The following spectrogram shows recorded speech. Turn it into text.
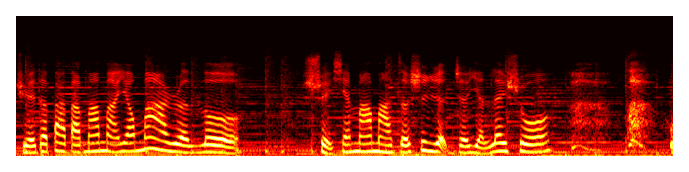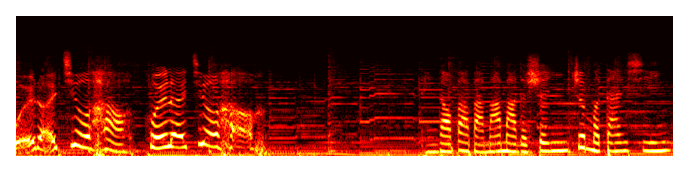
觉得爸爸妈妈要骂人了。水仙妈妈则是忍着眼泪说：“ 回来就好，回来就好。”听到爸爸妈妈的声音这么担心，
